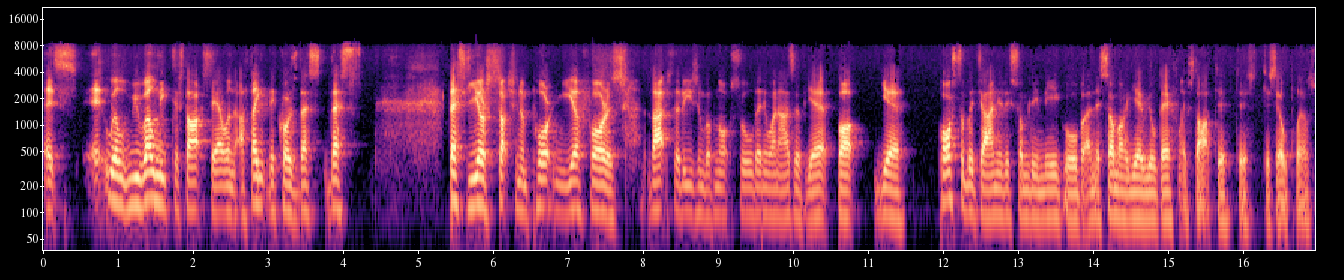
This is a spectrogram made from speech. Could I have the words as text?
It's it will we will need to start selling. I think because this this this year's such an important year for us. That's the reason we've not sold anyone as of yet. But yeah, possibly January somebody may go, but in the summer, yeah, we'll definitely start to to, to sell players.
